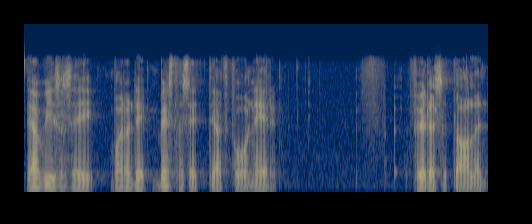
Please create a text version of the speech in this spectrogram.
Det har visat sig vara det bästa sättet att få ner födelsetalen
